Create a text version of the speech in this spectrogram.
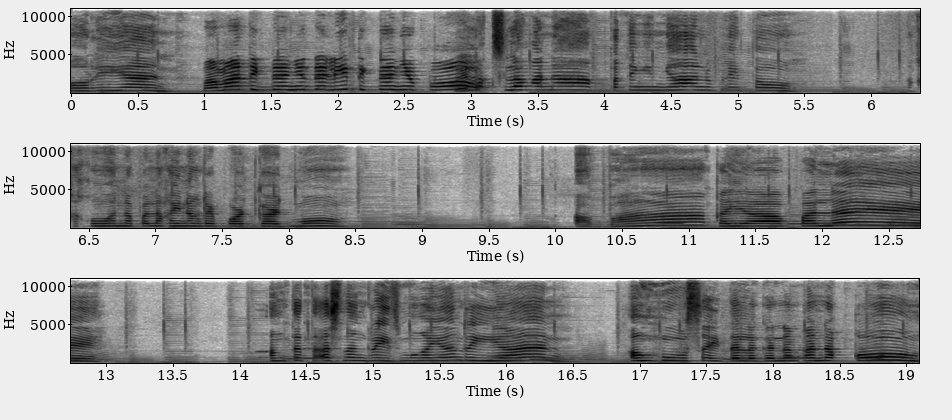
O, Rian, Mama, tignan niyo dali, tignan niyo po. relax lang, anak. Patingin nga, ano ba ito? Nakakuha na pala kayo ng report card mo. Aba, kaya pala eh. Ang tataas ng grades mo ngayon, Rian. Ang husay talaga ng anak ko.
